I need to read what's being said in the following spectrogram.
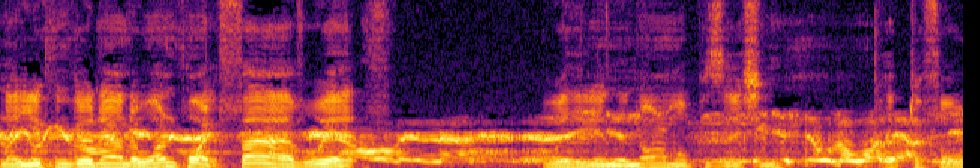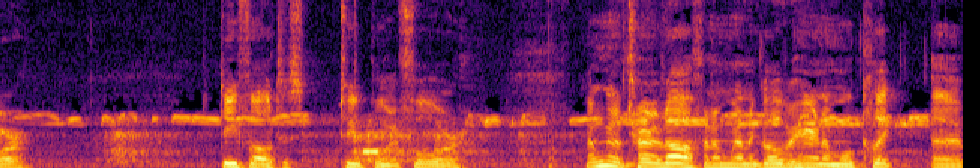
Now you can go down to 1.5 width with it in the normal position, up to 4. Default is 2.4. I'm going to turn it off and I'm going to go over here and I'm going to click, uh,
